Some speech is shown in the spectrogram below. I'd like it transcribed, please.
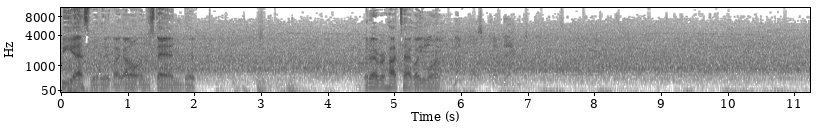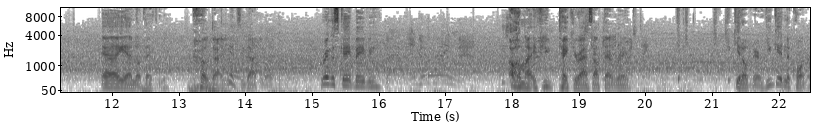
BS with it. Like I don't understand, but whatever. Hot tag all you want. Uh, yeah, no, thank you. Oh god, yes, he got that. Ring escape, baby. Oh my! If you take your ass out that ring, you get over there. You get in the corner,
